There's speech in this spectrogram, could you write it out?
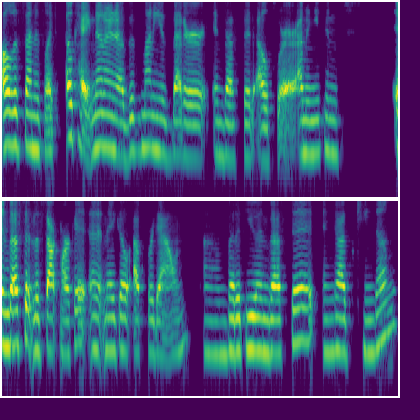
all of a sudden it's like, okay, no, no, no, this money is better invested elsewhere. I mean, you can invest it in the stock market and it may go up or down. Um, but if you invest it in God's kingdom,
